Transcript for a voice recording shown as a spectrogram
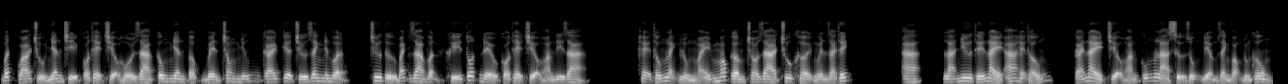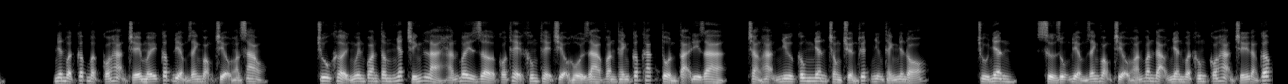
bất quá chủ nhân chỉ có thể triệu hồi ra công nhân tộc bên trong những cái kia chứ danh nhân vật, chư tử bách ra vận khí tốt đều có thể triệu hoán đi ra. Hệ thống lạnh lùng máy móc gâm cho ra chu khởi nguyên giải thích. A, là như thế này a, hệ thống, cái này triệu hoán cũng là sử dụng điểm danh vọng đúng không? Nhân vật cấp bậc có hạn chế mấy cấp điểm danh vọng triệu hoán sao? Chu khởi nguyên quan tâm nhất chính là hắn bây giờ có thể không thể triệu hồi ra văn thánh cấp khác tồn tại đi ra, chẳng hạn như công nhân trong truyền thuyết những thánh nhân đó. Chủ nhân, sử dụng điểm danh vọng triệu hoán văn đạo nhân vật không có hạn chế đẳng cấp,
